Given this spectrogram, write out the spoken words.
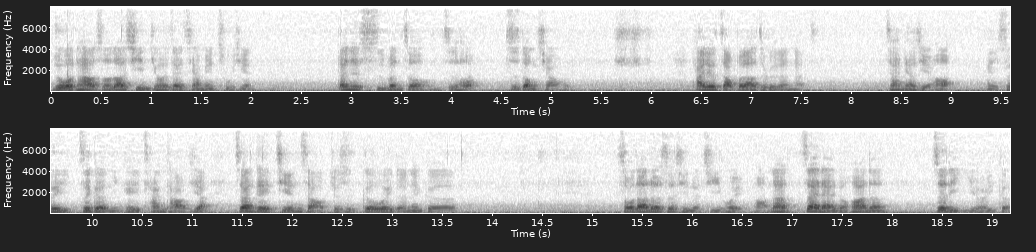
如果他有收到信，就会在下面出现，但是十分钟之后自动销毁，他就找不到这个人了。这样了解哈？哎，所以这个你可以参考一下，这样可以减少就是各位的那个收到垃圾信的机会。好，那再来的话呢，这里有一个。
